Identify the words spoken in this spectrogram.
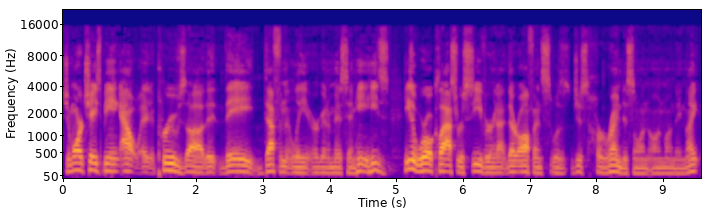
Ja'Marr Chase being out it proves uh, that they definitely are going to miss him. He he's he's a world class receiver, and uh, their offense was just horrendous on on Monday night.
